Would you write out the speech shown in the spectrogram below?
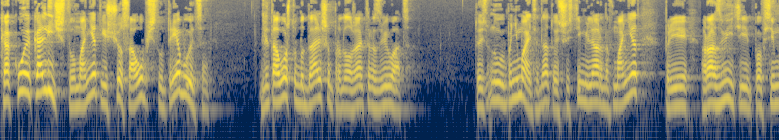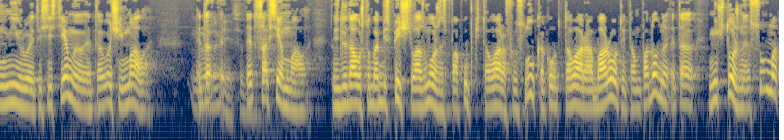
какое количество монет еще сообществу требуется для того, чтобы дальше продолжать развиваться. То есть, ну вы понимаете, да, то есть 6 миллиардов монет при развитии по всему миру этой системы это очень мало. Ну, это, да. это совсем мало. То есть для того, чтобы обеспечить возможность покупки товаров и услуг, какого-то товарооборота и тому подобное, это ничтожная сумма.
